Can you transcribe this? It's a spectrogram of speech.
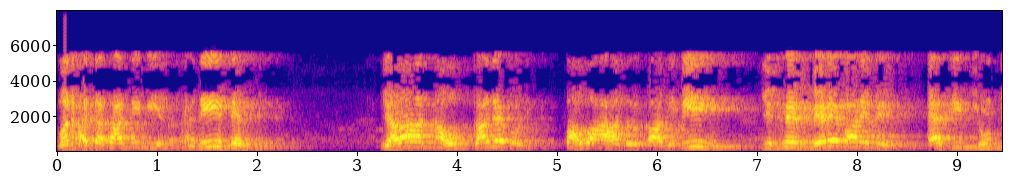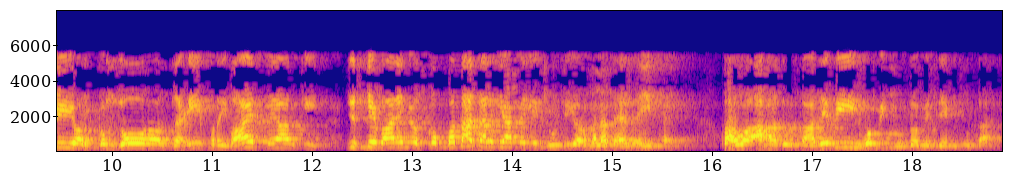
من حدث عنی عني بحديث يرى انه كاذب فهو احد الكاذبين جس نے میرے بارے میں ایسی جھوٹی اور کمزور اور ضعیف روایت بیان کی جس کے بارے میں اس کو پتا چل گیا کہ یہ جھوٹی اور غلط ہے، ضعیف ہے۔ وہ احد القادبین وہ بھی جھوٹوں میں سے ایک جھوٹا ہے۔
